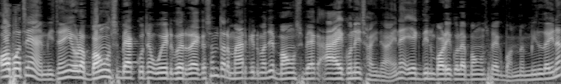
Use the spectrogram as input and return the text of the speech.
अब चाहिँ हामी चाहिँ एउटा बााउन्स ब्याकको चाहिँ वेट गरिरहेका छौँ तर मार्केटमा चाहिँ बााउन्स ब्याक आएको नै छैन होइन? एक दिन बढेकोलाई बााउन्स ब्याक भन्न मिल्दैन।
